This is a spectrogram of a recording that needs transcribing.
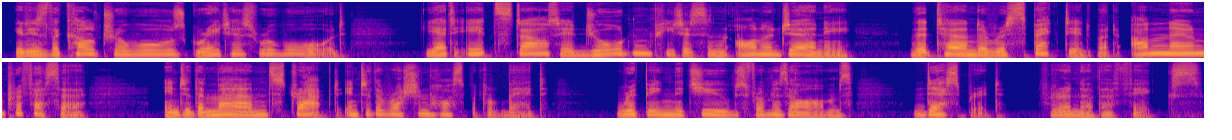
It is the culture war's greatest reward, yet it started Jordan Peterson on a journey that turned a respected but unknown professor into the man strapped into the Russian hospital bed, ripping the tubes from his arms, desperate for another fix.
